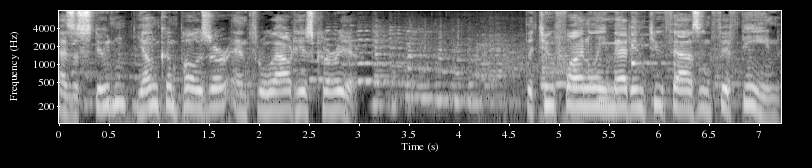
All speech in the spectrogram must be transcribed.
as a student, young composer, and throughout his career. The two finally met in 2015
